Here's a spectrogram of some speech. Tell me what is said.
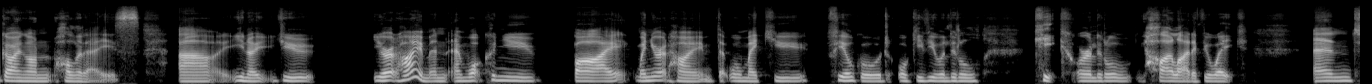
going on holidays. Uh, you know you you're at home and and what can you buy when you're at home that will make you feel good or give you a little kick or a little highlight of your week. And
